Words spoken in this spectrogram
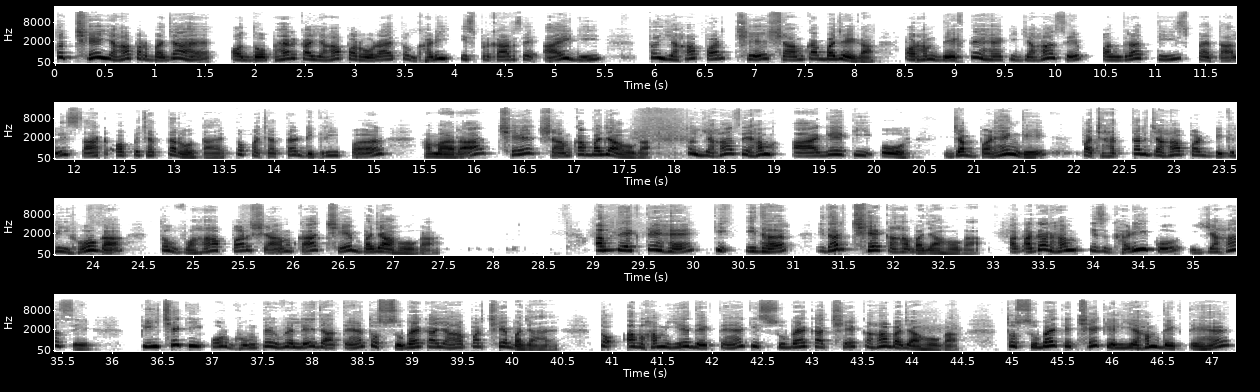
तो छः यहाँ पर बजा है और दोपहर का यहाँ पर हो रहा है तो घड़ी इस प्रकार से आएगी तो यहाँ पर छः शाम का बजेगा। और हम देखते हैं कि यहाँ से पंद्रह, तीस, पैंतालीस, साठ और पचहत्तर होता है तो पचहत्तर डिग्री पर हमारा छः शाम का बजा होगा। तो यहाँ से हम आगे की ओर जब बढ़ेंगे, पचहत्तर जहाँ पर डिग्री होगा तो वहाँ पर शाम का छः बजा होगा। अब देखते हैं कि इधर इधर छः कहाँ बजा होगा। अगर हम इस घड़ी को यहाँ से पीछे की ओर घूमते हुए ले जाते हैं तो सुबह का यहाँ पर छः बजा है। तो अब हम ये देखते हैं कि सुबह का छः कहाँ बजा होगा। तो सुबह के छः के लिए हम देखते हैं,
